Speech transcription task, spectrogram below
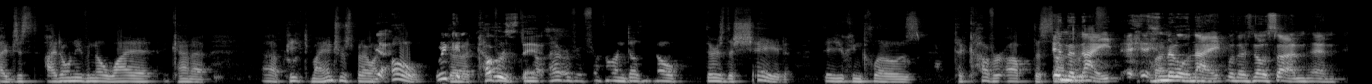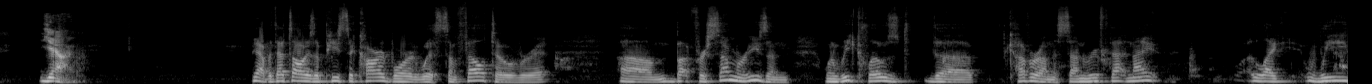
I just I don't even know why it kind of uh, piqued my interest. But I went, Yeah, oh, we the could cover. close You know, if everyone doesn't know, there's the shade that you can close to cover up the sun in the sunroof. night, in the middle of the night when there's no sun. And yeah, Yeah, but that's always a piece of cardboard with some felt over it. Um, but for some reason, when we closed the cover on the sunroof that night, like we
